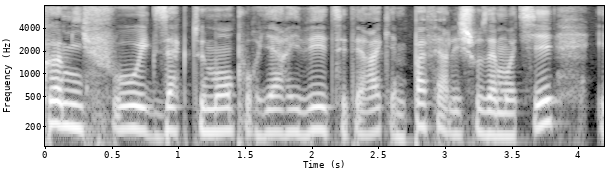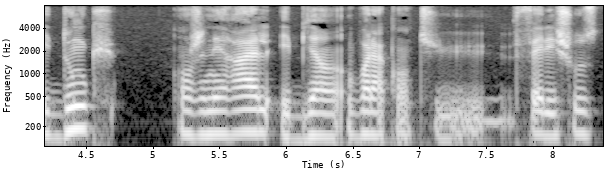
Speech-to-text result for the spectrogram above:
comme il faut exactement pour y arriver, etc., qui n'aiment pas faire les choses à moitié. Et donc, en général, eh bien, voilà, quand tu fais les choses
